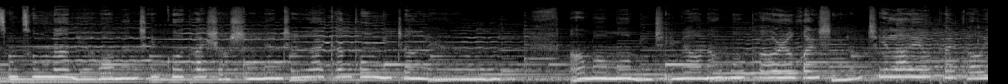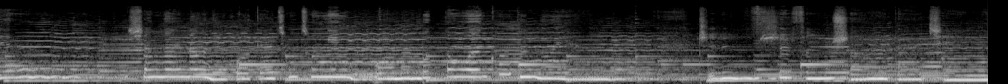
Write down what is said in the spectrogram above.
匆匆那年，我们见过太少世面，只爱看同一张脸。那么莫名其妙，那么讨人欢喜，闹起来又太讨厌。相爱那年，活该匆匆，因为我们不懂顽固的诺言，只是分手的前言。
